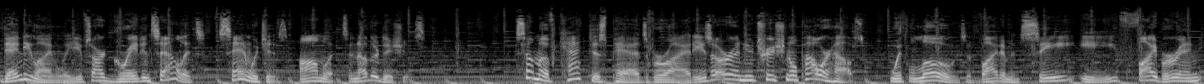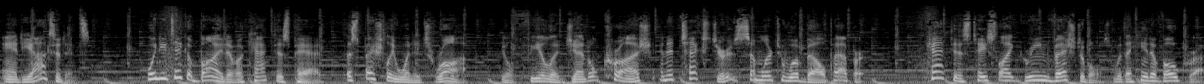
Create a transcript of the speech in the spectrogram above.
Dandelion leaves are great in salads, sandwiches, omelets, and other dishes. Some of Cactus Pad's varieties are a nutritional powerhouse, with loads of vitamin C, E, fiber, and antioxidants. When you take a bite of a cactus pad, especially when it's raw, you'll feel a gentle crush and a texture similar to a bell pepper. Cactus tastes like green vegetables with a hint of okra.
